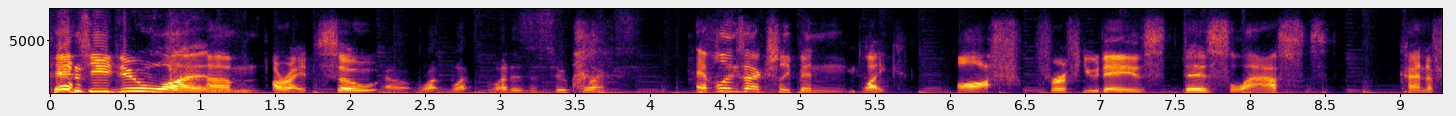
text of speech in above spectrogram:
Can she do one? um, all right, so Uh, what what what is a suplex? Evelyn's actually been like off for a few days. This last kind of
